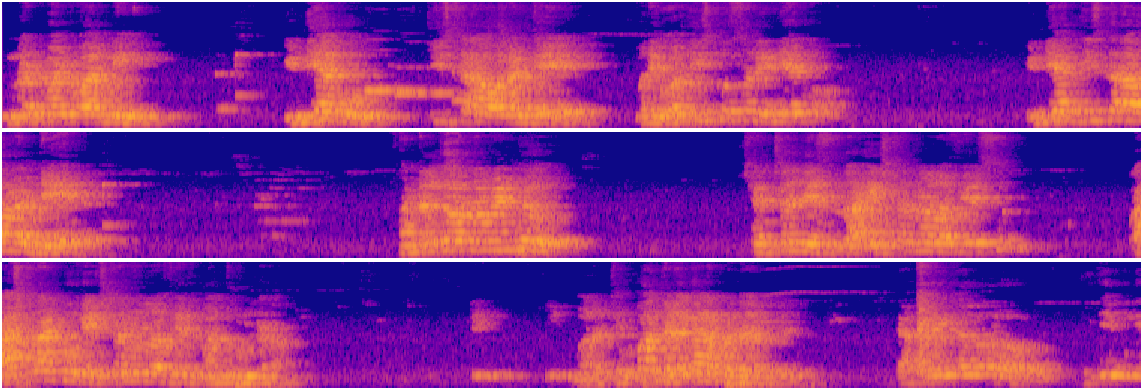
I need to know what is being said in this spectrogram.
ఉన్నటువంటి వారిని ఇండియాకు తీసుకురావాలంటే మరి ఎవరు తీసుకొస్తారు ఇండియాకు? ఇండియాకు తీసుకురావాలంటే సెంట్రల్ గవర్నమెంట్ చర్చలు చేస్తుందా? ఎక్స్టర్నల్ అఫేర్స్ రాష్ట్రానికి ఒక ఎక్స్టర్నల్ అఫేర్స్ మంత్రి ఉంటాడా? మనం చెప్పాలి తెలంగాణ ప్రజలకు. అమెరికాలో బీజేపీ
